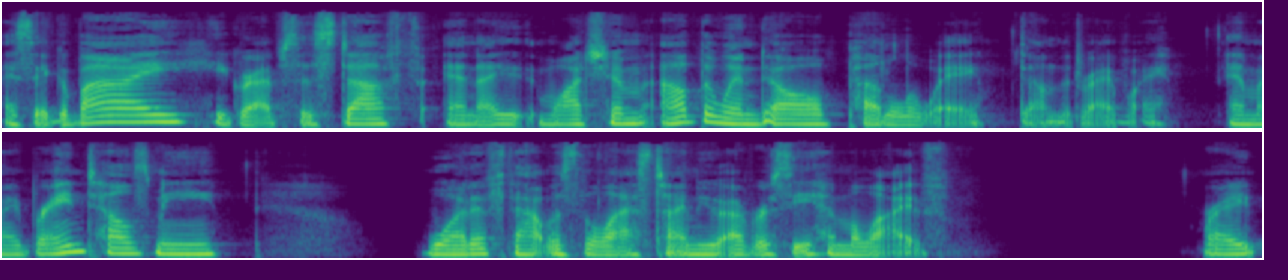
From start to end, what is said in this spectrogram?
I say goodbye. He grabs his stuff and I watch him out the window pedal away down the driveway. And my brain tells me, what if that was the last time you ever see him alive? Right?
